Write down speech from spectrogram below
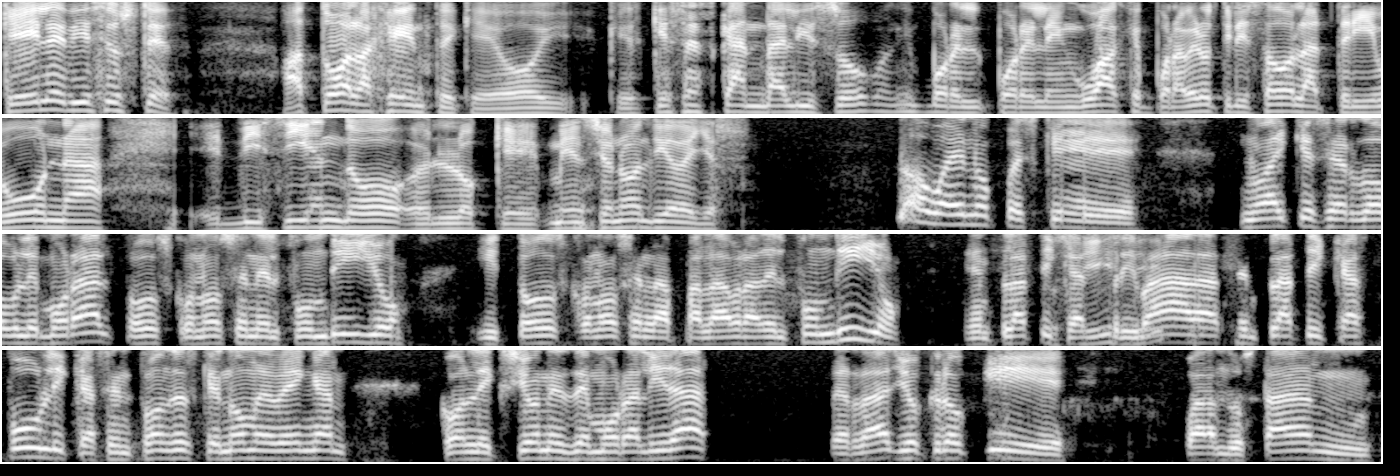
¿qué le dice usted? a toda la gente que hoy que, se escandalizó por el por el lenguaje, por haber utilizado la tribuna eh, diciendo lo que mencionó el día de ayer. No, bueno, pues que no hay que ser doble moral, todos conocen el fundillo y todos conocen la palabra del fundillo en pláticas privadas, en pláticas públicas, entonces que no me vengan con lecciones de moralidad, ¿verdad? Yo creo que cuando están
